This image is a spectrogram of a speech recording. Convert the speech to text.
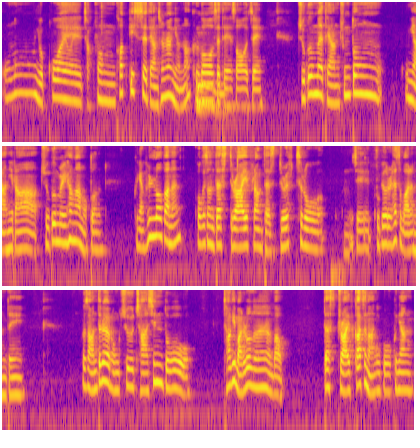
오노 요코의 작품 컷피스에 대한 설명이었나? 그것에 음. 대해서 이제 죽음에 대한 충동이 아니라 죽음을 향한 어떤 그냥 흘러가는 거기서는 death drive랑 death drift로 음. 이제 구별을 해서 말하는데 그래서 안드레아 롱추 자신도 자기 말로는 막 death drive까지는 아니고 그냥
